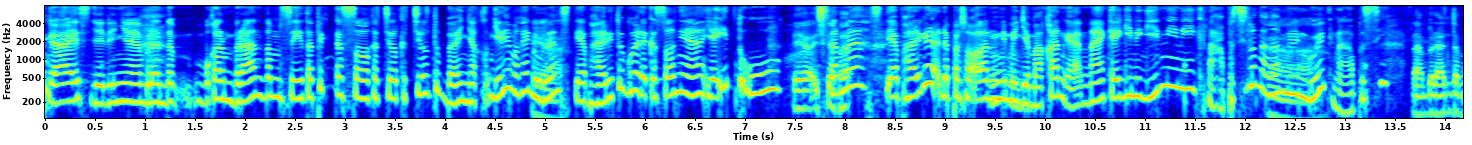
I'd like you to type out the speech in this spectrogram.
guys jadinya berantem bukan berantem sih tapi kesel kecil-kecil tuh banyak jadi makanya gue Iya. bilang setiap hari tuh gue ada keselnya ya itu Ya, setiap karena setiap hari kan ada persoalan di meja makan kan nah kayak gini-gini nih kenapa sih lo nggak ngambilin Nah. gue kenapa sih Nah berantem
